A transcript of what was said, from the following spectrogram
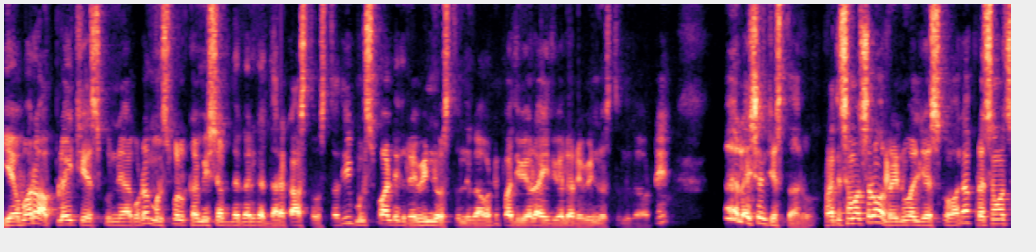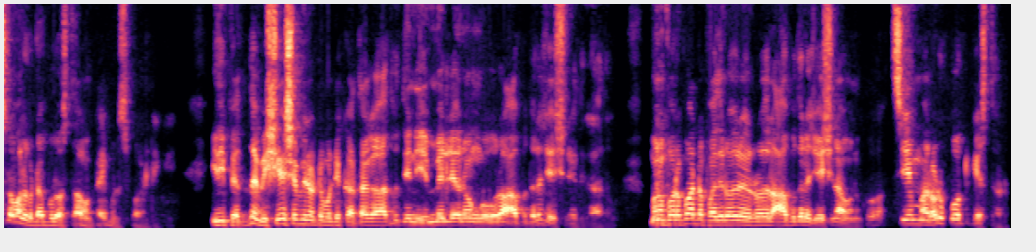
ఎవరు అప్లై చేసుకున్నా కూడా మున్సిపల్ కమిషనర్ దగ్గరికి దరఖాస్తు వస్తుంది. మున్సిపాలిటీకి రెవెన్యూ వస్తుంది కాబట్టి పదివేల ఐదు వేల రెవెన్యూ వస్తుంది కాబట్టి లైసెన్స్ ఇస్తారు. ప్రతి సంవత్సరం రెన్యువల్ చేసుకోవాలా? ప్రతి సంవత్సరం వాళ్ళకి డబ్బులు వస్తూ ఉంటాయి మున్సిపాలిటీకి. ఇది పెద్ద విశేషమైనటువంటి కథ కాదు. దీన్ని ఎమ్మెల్యేనో ఇంకోరు ఆపుదల చేసినది కాదు. మనం పొరపాటు పది రోజులు ఇరవై రోజులు ఆపుదల చేసినాం అనుకో సీఎం వాడు కోర్టుకి వేస్తాడు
